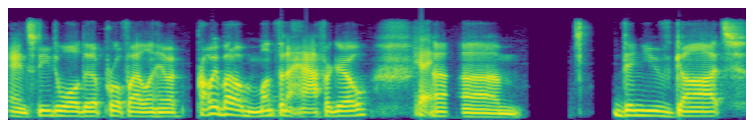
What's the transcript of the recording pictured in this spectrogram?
and Steve DeWall did a profile on him probably about a month and a half ago. Okay. Um, then you've got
